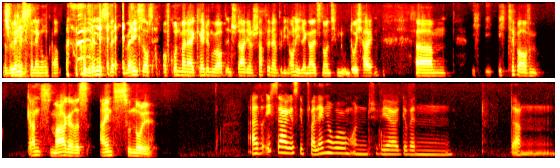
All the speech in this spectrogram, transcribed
Ich also will keine Verlängerung haben. Also wenn ich es wenn ich's auf, aufgrund meiner Erkältung überhaupt ins Stadion schaffe, dann würde ich auch nicht länger als 90 Minuten durchhalten. Ähm, ich, ich tippe auf ein ganz mageres 1 zu 0. Also ich sage, es gibt Verlängerung und wir gewinnen dann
